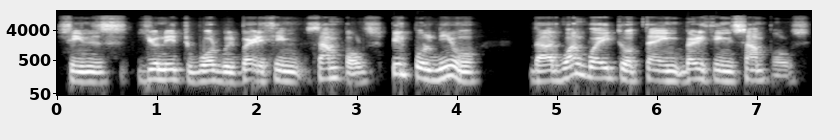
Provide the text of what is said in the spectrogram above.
since you need to work with very thin samples, people knew that one way to obtain very thin samples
